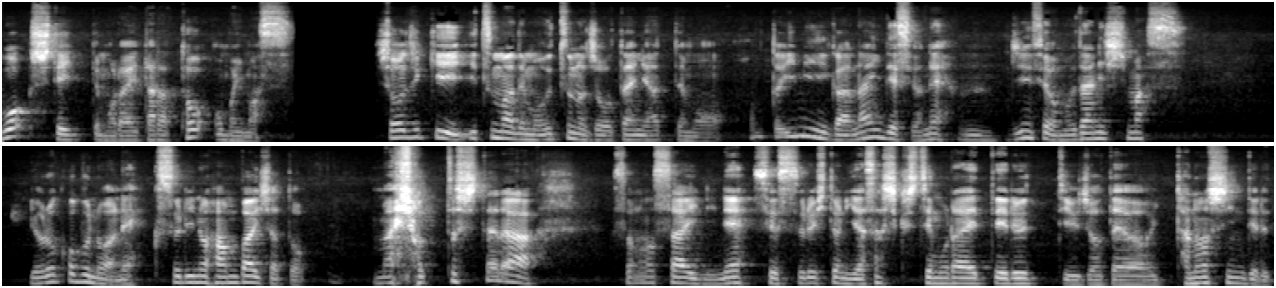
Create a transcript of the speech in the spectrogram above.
をしていってもらえたらと思います。正直いつまでもうつの状態にあっても本当意味がないですよね、うん、人生を無駄にします。喜ぶのはね薬の販売者とまあひょっとしたらその際にね接する人に優しくしてもらえてるっていう状態を楽しんでる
